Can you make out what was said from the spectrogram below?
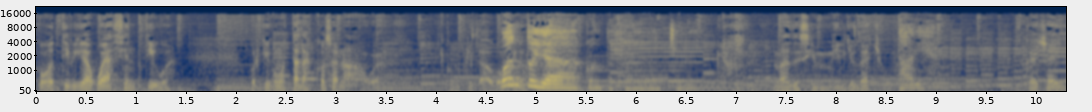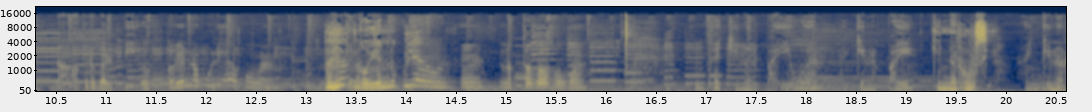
Como típica wea así antigua. Porque como están las cosas, no, weón. Complicado, complicado. ¿Cuánto ya contagiaron en Chile? Más de 100.000 yo cacho. Está bien. ¿Cachai? No, pero para el pico. Gobierno culiado, weón. Gobierno culiado, weón. Eh, nos tocó, pues, weón. Hay que irnos al país, weón. Hay que irnos al país. Que no es Rusia, Hay que irnos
